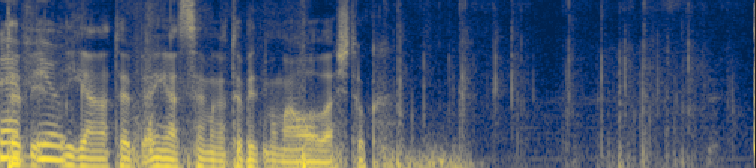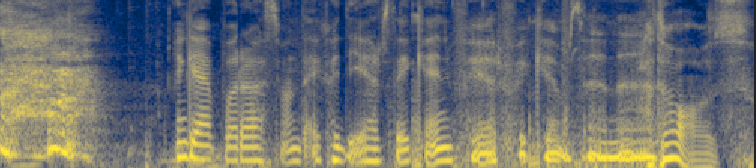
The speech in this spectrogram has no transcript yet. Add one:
A többi, Review. igen, a többi, igen, azt meg a többit meg már olvastuk. Gábor azt mondták, hogy érzékeny férfi, képzelne. Hát az.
